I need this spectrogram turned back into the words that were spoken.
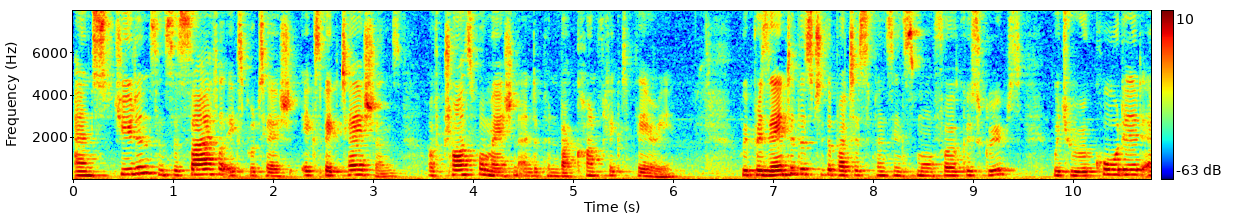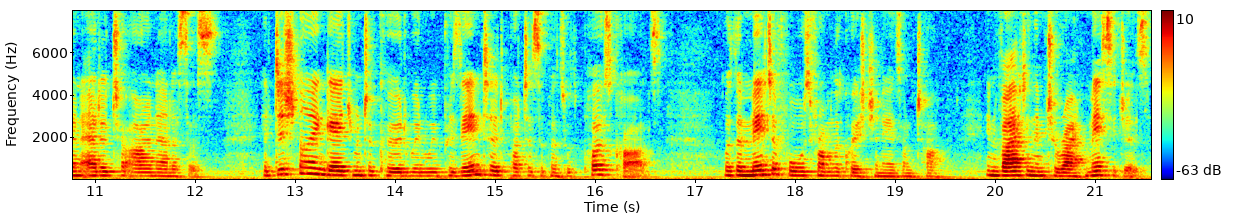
and students and societal expectations of transformation underpinned by conflict theory. We presented this to the participants in small focus groups, which we recorded and added to our analysis. Additional engagement occurred when we presented participants with postcards with the metaphors from the questionnaires on top, inviting them to write messages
